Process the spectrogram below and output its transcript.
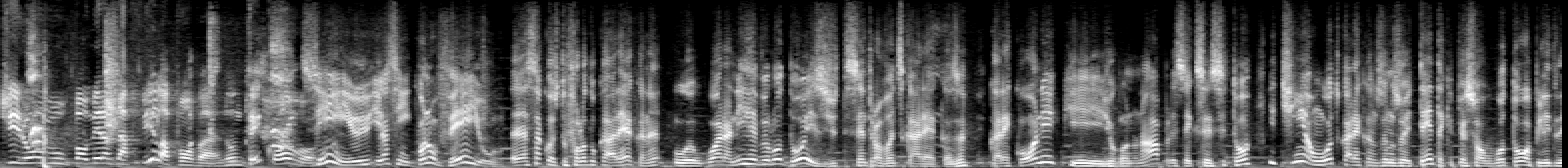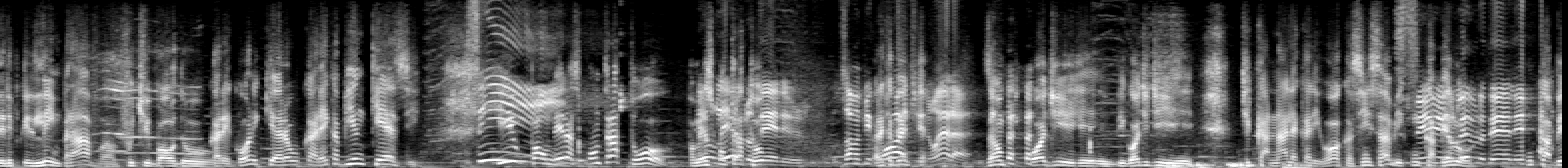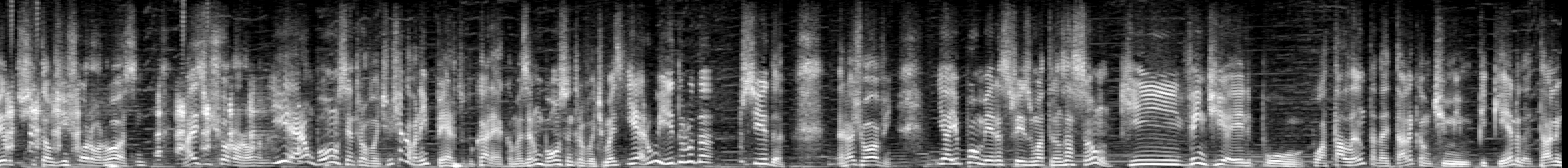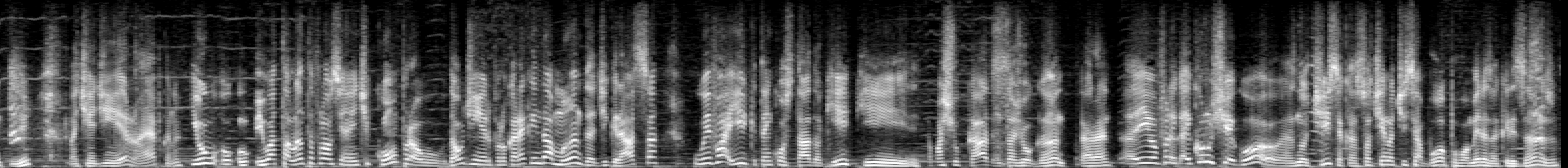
tirou o Palmeiras da fila, pomba. Não tem como. Sim, e, e assim, quando veio, essa coisa, tu falou do Careca, né? O, o Guarani revelou dois centroavantes carecas, né? O Carecone, que jogou no Nápoles, aí que você citou, e tinha um outro careca nos anos 80, que o pessoal botou o apelido dele porque ele lembrava futebol do Carecone, que era o Careca Bianchese. Sim! E o Palmeiras contratou. O Palmeiras eu contratou. dele. Usava bigode, Bianchese. não era? Usava um bigode, bigode de, de canalha carioca, assim, sabe? Com Sim, cabelo eu lembro dele. com cabelo de chitãozinho chororó, assim, mais de chororó. Né? E era um bom centroavante, não chegava nem perto do careca, mas era um bom centroavante, mas e era o ídolo da torcida, era jovem. E aí o Palmeiras fez uma transação que vendia ele pro, pro Atalanta da Itália, que é um time pequeno da Itália, inclusive, mas tinha dinheiro na época, né? E o, o, e o Atalanta falava assim: a gente compra, o, dá o dinheiro pelo careca e ainda manda de graça o Evair, que tá encostado aqui, que tá machucado, não tá jogando, caralho. Aí eu falei, aí quando chegou as notícias, cara, só tinha notícia boa pro Palmeiras naqueles anos,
